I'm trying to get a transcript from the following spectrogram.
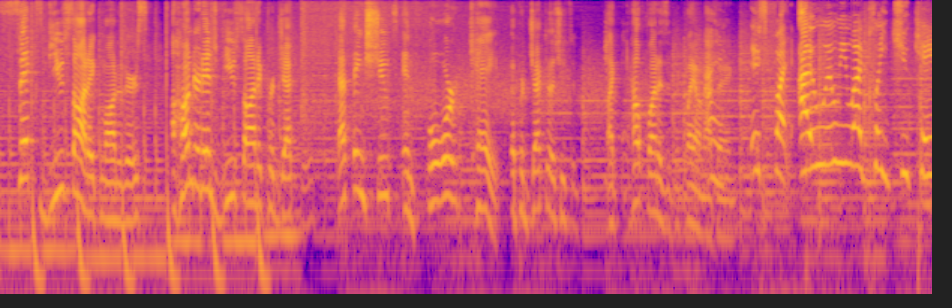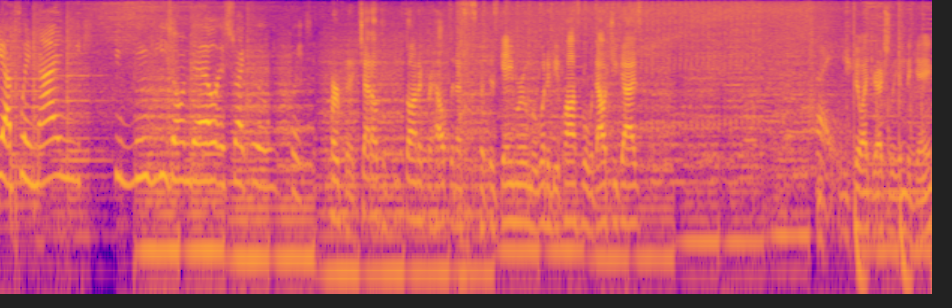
six ViewSonic monitors, a 100 inch ViewSonic projector. That thing shoots in 4K. A projector that shoots in, like, how fun is it to play on that thing? It's fun. I really like play 2K. I play Madden, movies on there. It's like really crazy. Perfect. Shout out to ViewSonic for helping us with this game room. It wouldn't be possible without you guys. Like, You feel like you're actually in the game?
